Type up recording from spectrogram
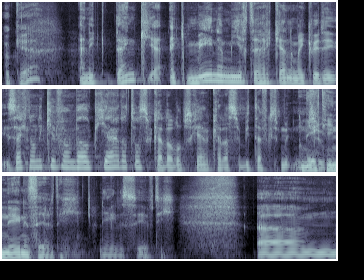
Oké. En ik denk, ja, ik meen hem hier te herkennen, maar ik weet niet. Zeg nog een keer van welk jaar dat was. Ik ga dat opschrijven, ik ga dat zo even moeten opzoeken. 1979. 79. Ehm,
